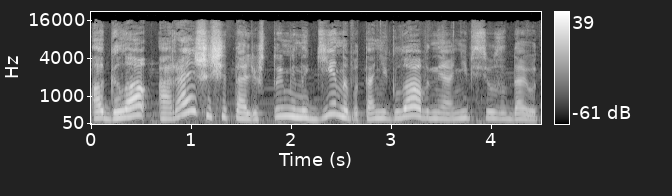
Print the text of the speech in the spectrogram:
А, гла- а раньше считали, что именно гены, вот они главные, они все задают.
